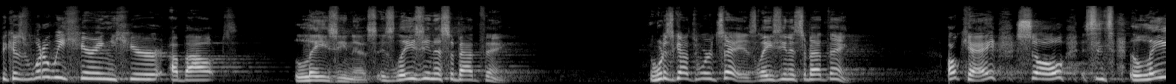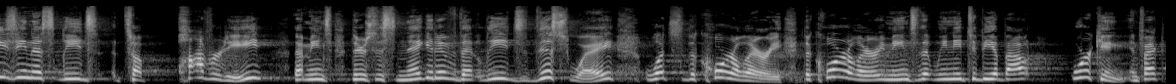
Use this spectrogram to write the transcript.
because what are we hearing here about laziness? Is laziness a bad thing? What does God's word say? Is laziness a bad thing? Okay, so since laziness leads to poverty, that means there's this negative that leads this way. What's the corollary? The corollary means that we need to be about working. In fact,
